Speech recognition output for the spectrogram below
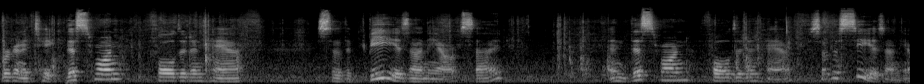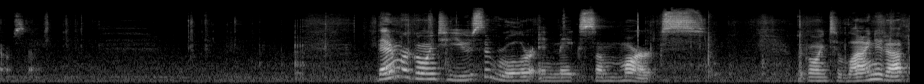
We're going to take this one, fold it in half so the B is on the outside. And this one, fold it in half so the C is on the outside. Then we're going to use the ruler and make some marks. We're going to line it up,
